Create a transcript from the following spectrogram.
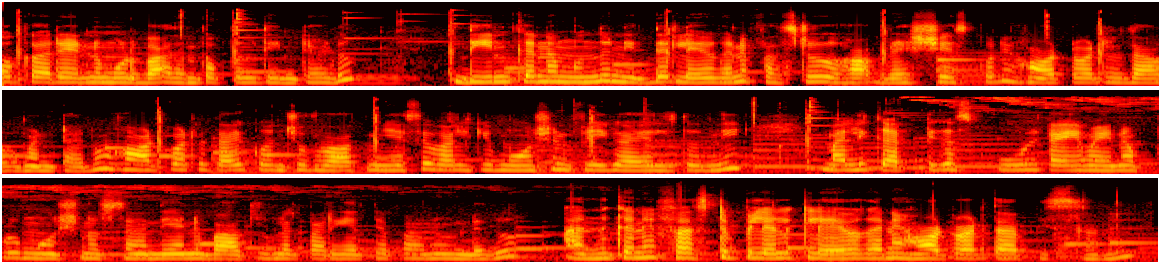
ఒక రెండు మూడు బాదం పప్పులు తింటాడు. దీనికన్నా ముందు నిద్ర లేవగానే ఫస్ట్ బ్రష్ చేసుకొని హాట్ వాటర్ తాగమంటాను. హాట్ వాటర్ తాగి కొంచెం వాకింగ్ చేస్తే వాళ్ళకి మోషన్ ఫ్రీగా వెళ్తుంది. మళ్ళీ కరెక్ట్గా స్కూల్ టైం అయినప్పుడు మోషన్ వస్తుంది అని బాత్రూంలోకి పరిగెత్తే పని ఉండదు. అందుకనే ఫస్ట్ పిల్లలకి లేవగానే హాట్ వాటర్ తాపిస్తాను.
